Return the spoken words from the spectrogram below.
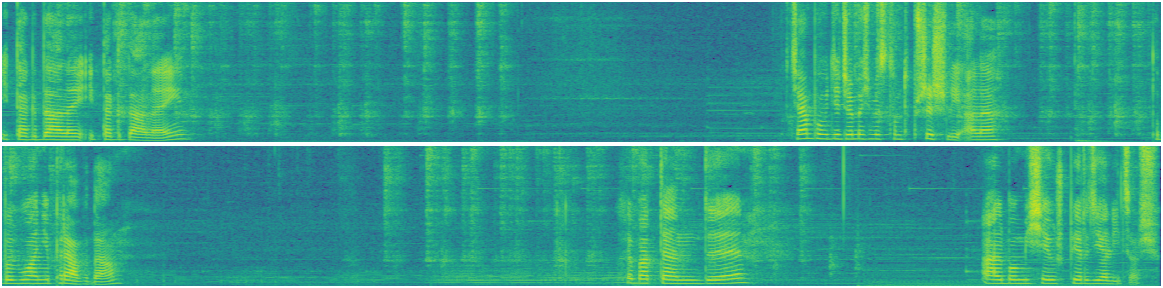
I tak dalej, i tak dalej. Chciałam powiedzieć, że myśmy stąd przyszli, ale to by była nieprawda. Chyba tędy. Albo mi się już pierdzieli coś.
